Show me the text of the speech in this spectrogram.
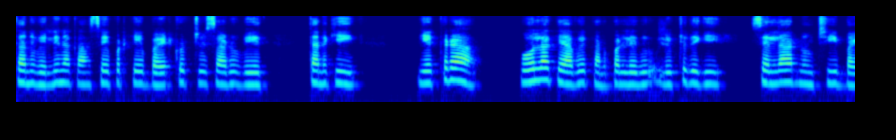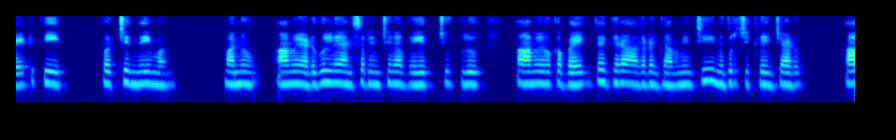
తను వెళ్ళిన కాసేపటికే బయటకు చూశాడు వేద్. తనకి ఎక్కడ ఓలా క్యాబే కనపడలేదు. లిఫ్ట్ దిగి సెల్లార్ నుంచి బయటికి వచ్చింది మన్. మను. ఆమె అడుగుల్ని అనుసరించిన వేద్ చూపులు ఆమె ఒక బైక్ దగ్గర ఆగడం గమనించి నుదురు చిట్లించాడు. ఆ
